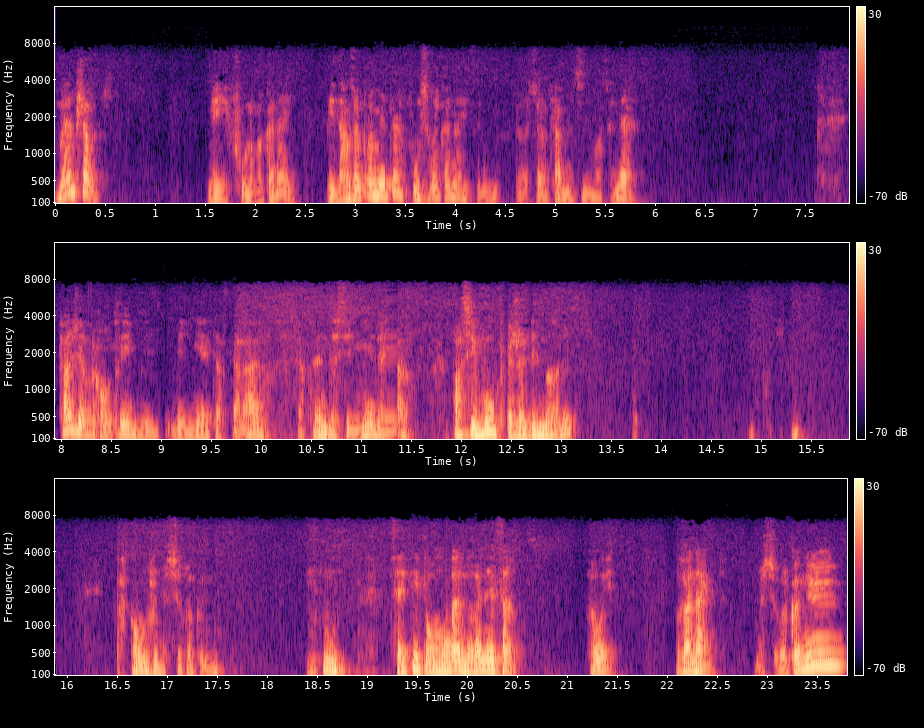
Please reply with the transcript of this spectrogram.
même chose. Mais il faut le reconnaître. Mais dans un premier temps, il faut se reconnaître. C'est un cas multidimensionnel. Quand j'ai rencontré mes, mes, interstellaires, certaines de ces lignes d'ailleurs, Pensez-vous que je l'ai demandé? Par contre, je me suis reconnu. Hmm. Ça a été pour moi une renaissance. Ah oui, renaître. Je me suis reconnu,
